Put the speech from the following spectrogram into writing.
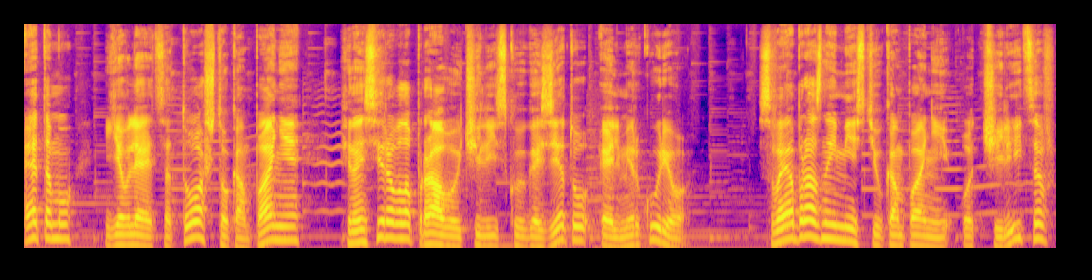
этому является то, что компания финансировала правую чилийскую газету «Эль Меркурио», Своеобразной местью компании от чилийцев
